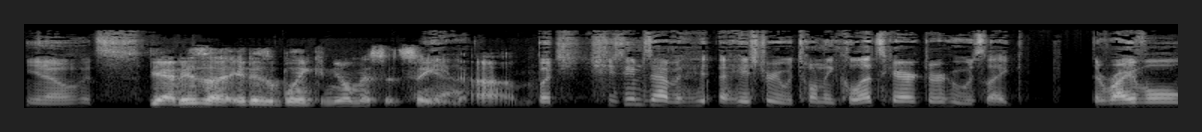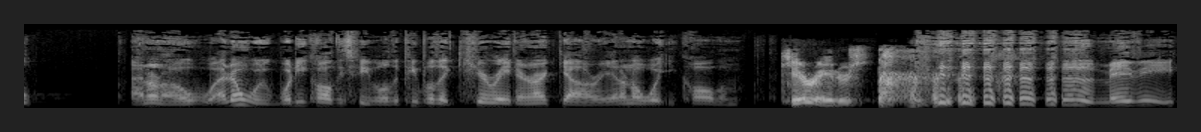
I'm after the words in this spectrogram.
You know, it's yeah, it is a it is a blink and you'll miss it scene. Yeah. Um, but she seems to have a, a, history with Toni Collette's character, who was like the rival. I don't know. I don't. What do you call these people? The people that curate an art gallery. I don't know what you call them. Curators. Maybe.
